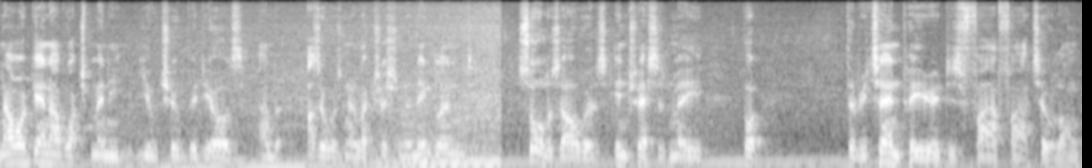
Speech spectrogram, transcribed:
now again I've watched many YouTube videos and as I was an electrician in England Solar's always interested me, but the return period is far, far too long.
